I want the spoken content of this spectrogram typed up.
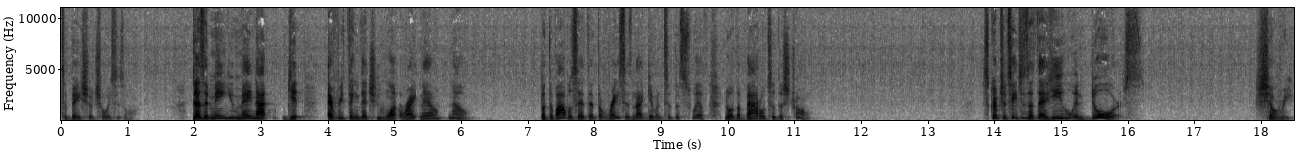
to base your choices on? Does it mean you may not get everything that you want right now? No. But the Bible said that the race is not given to the swift, nor the battle to the strong. Scripture teaches us that he who endures shall reap.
